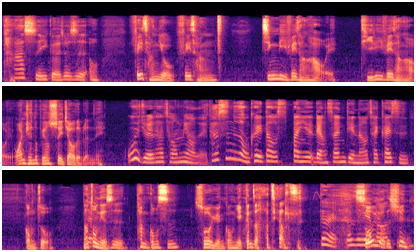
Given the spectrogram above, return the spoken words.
他是一个就是哦，非常有非常精力非常好诶，体力非常好诶，完全都不用睡觉的人诶。我也觉得他超妙的欸，他是那种可以到半夜两三点，然后才开始，工作，然后重点是他们公司所有员工也跟着他这样子，对，都是所有的讯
